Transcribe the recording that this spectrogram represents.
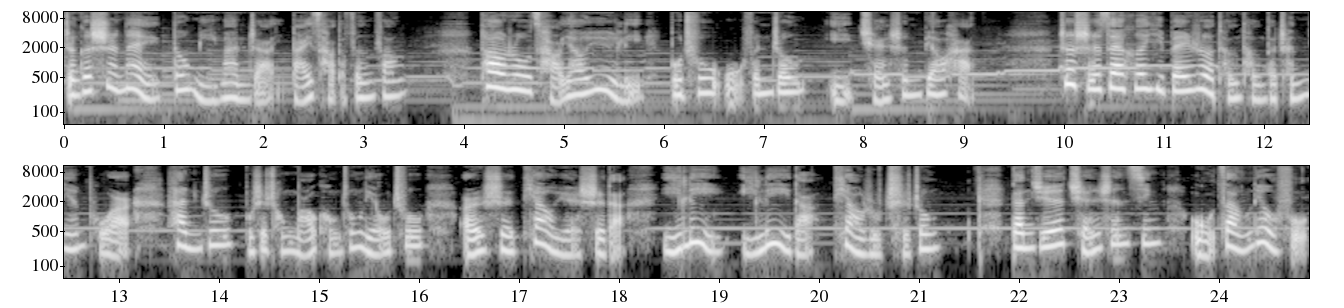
整个室内都弥漫着百草的芬芳。泡入草药浴里，不出五分钟，已全身彪汗。这时再喝一杯热腾腾的陈年普洱，汗珠不是从毛孔中流出，而是跳跃似的，一粒一粒的跳入池中，感觉全身心、五脏六腑、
